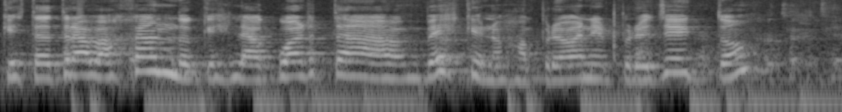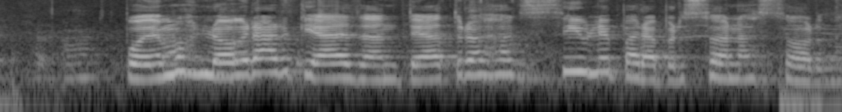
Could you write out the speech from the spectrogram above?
que está trabajando, que es la cuarta vez que nos aprueban el proyecto, podemos lograr que hayan teatros accesibles para personas sordas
